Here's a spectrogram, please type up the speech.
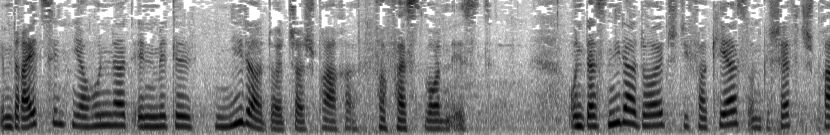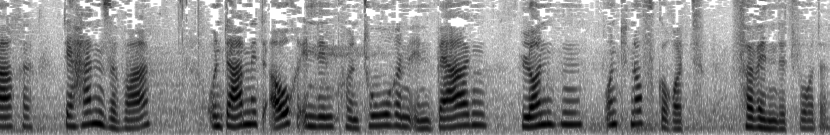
im 13. Jahrhundert in mittelniederdeutscher Sprache verfasst worden ist und dass Niederdeutsch die Verkehrs- und Geschäftssprache der Hanse war und damit auch in den Kontoren in Bergen, London und Novgorod verwendet wurde.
